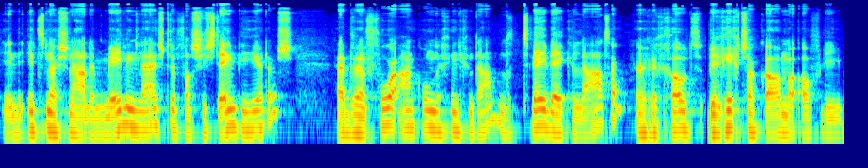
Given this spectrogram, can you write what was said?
in internationale mailinglijsten van systeembeheerders hebben we een vooraankondiging gedaan dat twee weken later er een groot bericht zou komen over die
